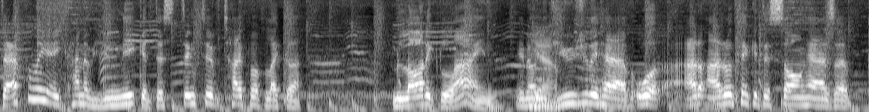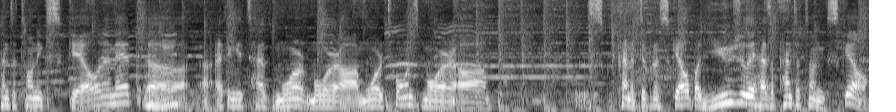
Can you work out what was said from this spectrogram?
definitely a kind of unique and distinctive type of like a melodic line. You know, Yeah. you usually have. Well, I don't. I don't think this song has a pentatonic scale in it. Mm-hmm. Uh, I think it has more, more, uh, more tones, more uh, kind of different scale, but usually has a pentatonic scale.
